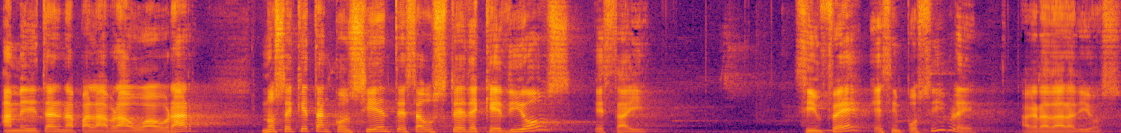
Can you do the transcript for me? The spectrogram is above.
a meditar en la palabra o a orar, no sé qué tan consciente está usted de que Dios está ahí. Sin fe es imposible agradar a Dios.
